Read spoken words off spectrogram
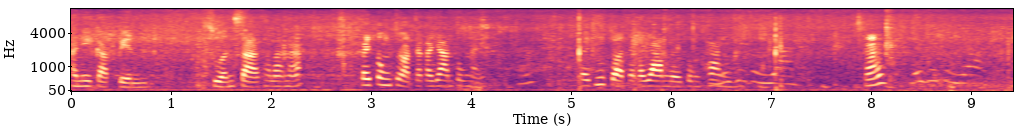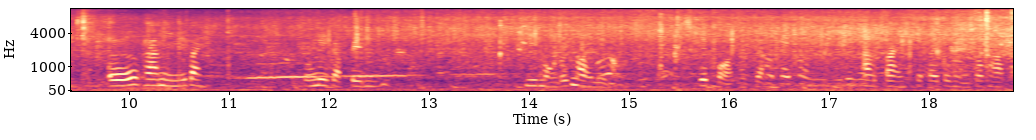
อันนี้ก็เป็นสวนสาธารณะ ไปตรงจอดจักรยานตรงไหน ไปที่จอดจักรยานเลยตรงข้างนี้ฮะเออ พาหนีไป ตรงนี้กับเป็นที่หมองเล็กหน่อยเลยเก็ตบอร์ดนะจ๊ะไปตรงนี้ดูอะไปจะไปตรงไหนก็พาไป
